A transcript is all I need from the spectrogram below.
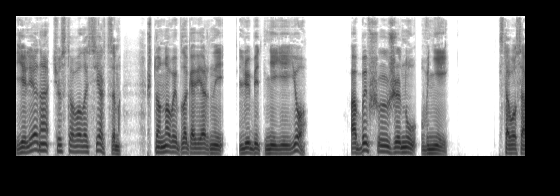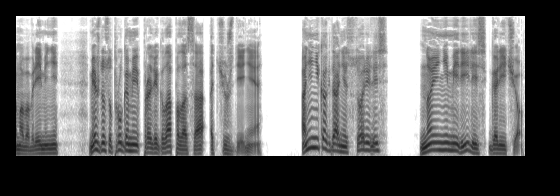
Елена чувствовала сердцем, что новый благоверный любит не ее, а бывшую жену в ней. С того самого времени между супругами пролегла полоса отчуждения. Они никогда не ссорились, но и не мирились горячо.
